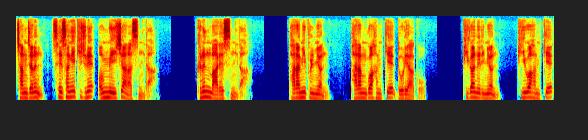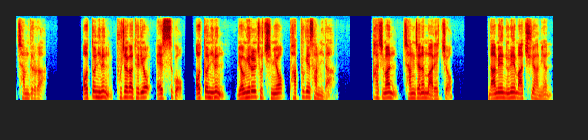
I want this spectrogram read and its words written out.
장자는 세상의 기준에 얽매이지 않았습니다. 그는 말했습니다. 바람이 불면 바람과 함께 노래하고 비가 내리면 비와 함께 잠들어라. 어떤 이는 부자가 되려 애쓰고 어떤 이는 명예를 좇으며 바쁘게 삽니다. 하지만 장자는 말했죠. 남의 눈에 맞추려 하면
